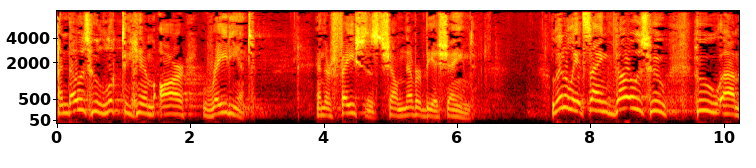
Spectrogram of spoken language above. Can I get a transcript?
And those who look to Him are radiant, and their faces shall never be ashamed. Literally, it's saying those who who um,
